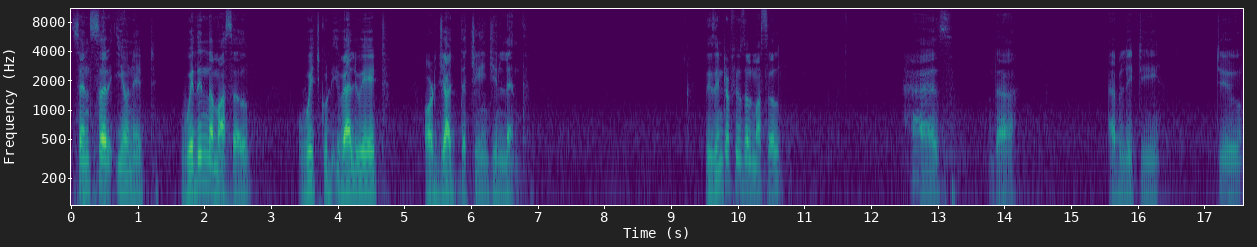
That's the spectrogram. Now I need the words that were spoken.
sensor unit within the muscle which could evaluate or judge the change in length. This intrafusal muscle has the ability to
